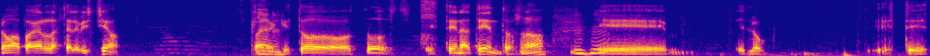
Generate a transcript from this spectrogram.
no apagar la televisión. Para que todo, todos estén atentos, ¿no? Eh, este,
